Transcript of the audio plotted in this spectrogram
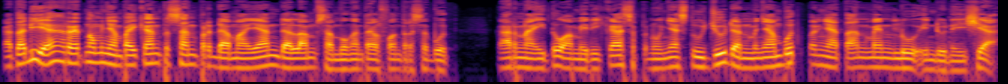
Kata dia, Retno menyampaikan pesan perdamaian dalam sambungan telepon tersebut. Karena itu Amerika sepenuhnya setuju dan menyambut pernyataan Menlu Indonesia.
